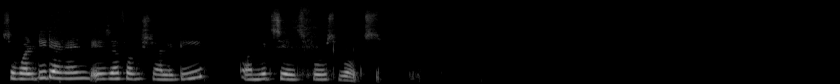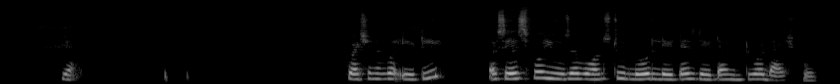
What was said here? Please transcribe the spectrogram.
So multi-tenant is a functionality on which Salesforce works. Yeah. Question number 80. A Salesforce user wants to load latest data into a dashboard.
